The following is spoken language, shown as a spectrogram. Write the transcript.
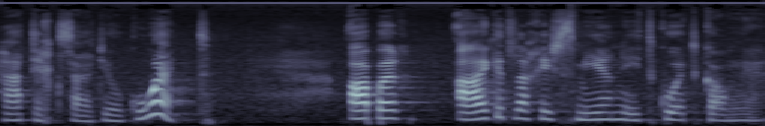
hätte ich gesagt, ja gut. Aber eigentlich ist es mir nicht gut gegangen.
